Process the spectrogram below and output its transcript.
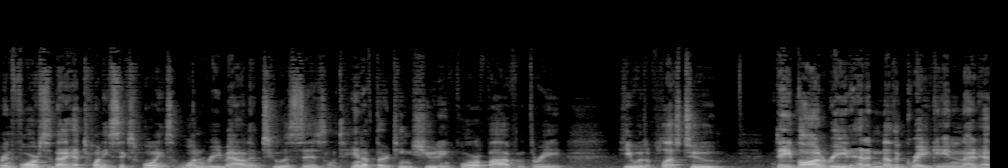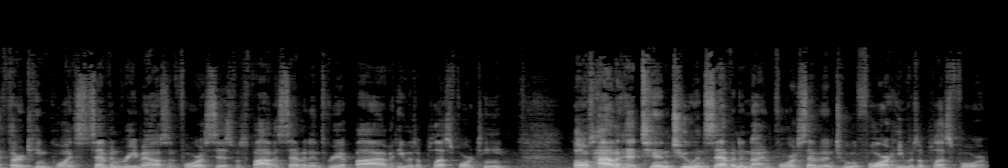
Bryn Forbes tonight had 26 points, one rebound, and two assists on 10 of 13 shooting, four or five from three. He was a plus two. Davon Reed had another great game tonight, had 13 points, seven rebounds, and four assists, was five of seven and three of five, and he was a plus 14. Bones Hyland had 10, 2, and 7 tonight and 4, 7, and 2 and 4. He was a plus 4.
